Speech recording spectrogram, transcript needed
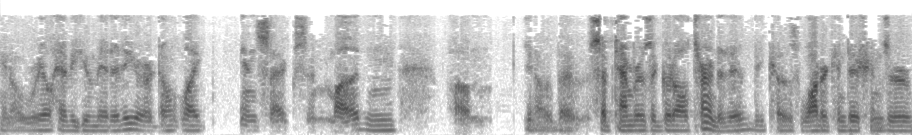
you know, real heavy humidity or don't like insects and mud and, um, you know, the September is a good alternative because water conditions are,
